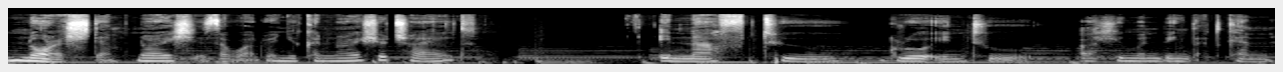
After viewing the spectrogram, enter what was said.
nourish them, nourish is the word. When you can nourish your child enough to grow into a human being that can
